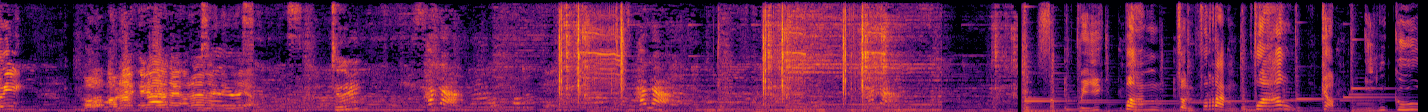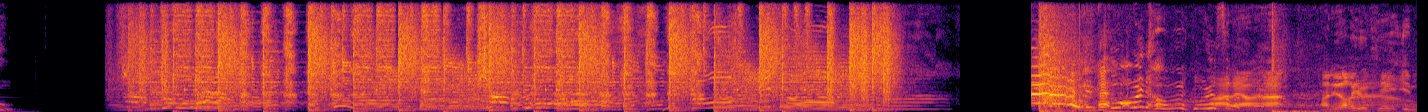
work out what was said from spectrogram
อดี เอาอีก เอาหน้าให้หน้าไงเอาหน้าไงอย่างนี้อ่ะ 둘, 하나, 하나, 하나. สปีกปังจนฝรั่งว้าว กับอิงกู เราก็อยู่ที่อิน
